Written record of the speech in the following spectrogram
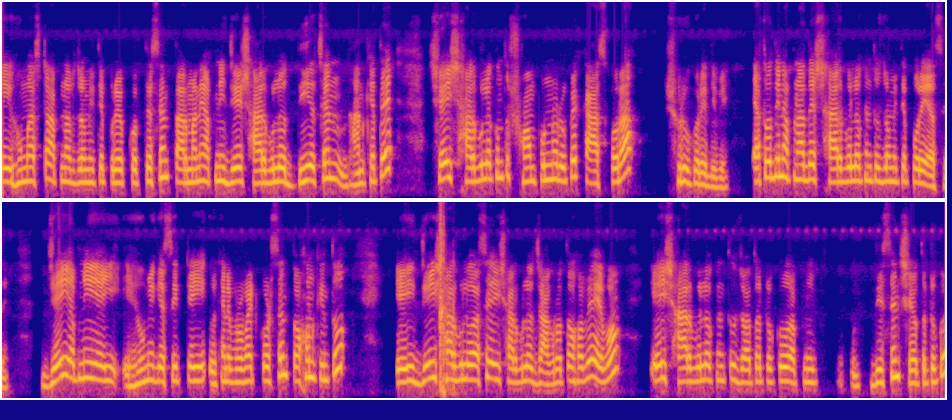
এই হুমাসটা আপনার জমিতে প্রয়োগ করতেছেন, তার মানে আপনি যে সারগুলো দিয়েছেন ধান খেতে, সেই সারগুলো কিন্তু সম্পূর্ণরূপে কাজ করা শুরু করে দিবে। এতদিন আপনাদের সারগুলো কিন্তু জমিতে পড়ে আছে। যেই আপনি এই হিউমিক অ্যাসিডটি ওইখানে প্রোভাইড করছেন, তখন কিন্তু এই যেই সারগুলো আছে, এই সারগুলো জাগ্রত হবে এবং এই সারগুলো কিন্তু যতটুকু আপনি দিচ্ছেন, সেতটুকু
